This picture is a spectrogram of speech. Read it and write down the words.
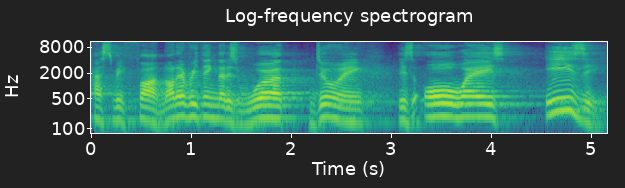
has to be fun. Not everything that is worth doing is always easy.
